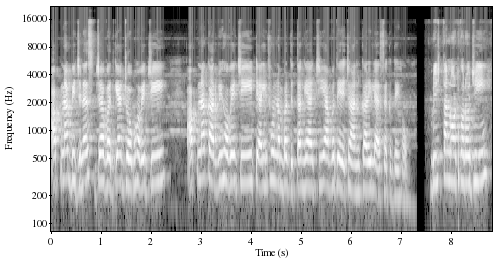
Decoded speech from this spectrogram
ਆਪਣਾ ਬਿਜ਼ਨਸ ਜਾਂ ਵਧੀਆ ਜੋਬ ਹੋਵੇ ਜੀ। ਆਪਣਾ ਘਰ ਵੀ ਹੋਵੇ ਜੀ। ਟੈਲੀਫੋਨ ਨੰਬਰ ਦਿੱਤਾ ਗਿਆ ਜੀ। ਆਪ ਵਧੇਰੇ ਜਾਣਕਾਰੀ ਲੈ ਸਕਦੇ ਹੋ। ਰਿਸ਼ਤਾ ਨੋਟ ਕਰੋ ਜੀ।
